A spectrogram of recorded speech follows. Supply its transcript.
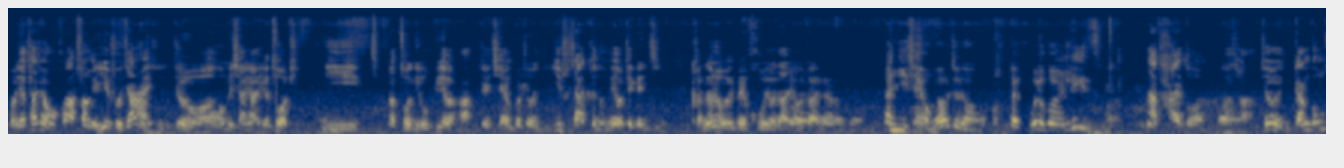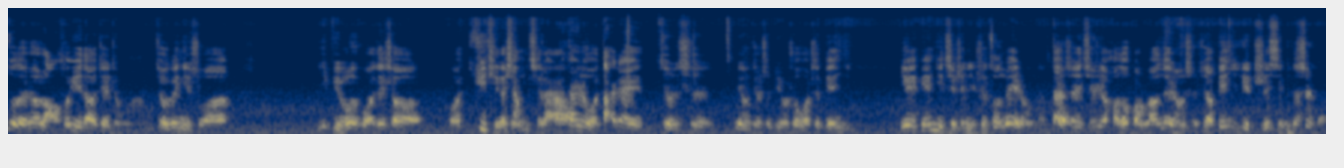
我觉得他这种话放给艺术家还行，就是我我们想要一个作品，你要做牛逼了啊，这钱不是问题。艺术家可能没有这根筋，可能容易被忽悠到有可能。那你以前有没有这种被忽悠过的例子吗？那太多了，我操！就是你刚工作的时候老会遇到这种啊，就跟你说，你比如我那时候我具体的想不起来啊哦，但是我大概就是那种就是比如说我是编辑，因为编辑其实你是做内容的，但是其实有好多广告内容是需要编辑去执行的。是的，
